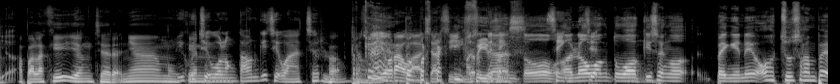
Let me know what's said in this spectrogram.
Iya. apalagi yang jaraknya Iku mungkin cek wolong tahun ki cek wajar lho. Oh, Tapi ya ora tergantung wajar sih. perspektif, Maksudnya Mas. sing- Tergantung. sing Ono cek- wong tua ki sing ngo- pengene ojo sampai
